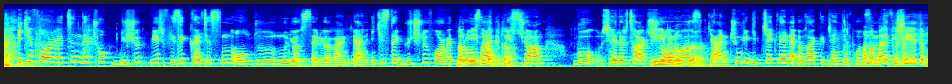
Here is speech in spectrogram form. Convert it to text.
iki forvetin de çok düşük bir fizik kalitesinin olduğunu gösteriyor bence. Yani ikisi de güçlü forvetler Bak, olsaydı biz şu an bu şeyleri tartışıyor olmazdık nokta. yani. Çünkü gideceklerine özellikle Cenk'in pozisyonu. Ama belki şeye de Bizde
